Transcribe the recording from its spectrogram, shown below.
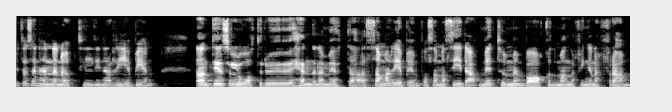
Flytta sedan händerna upp till dina reben. Antingen så låter du händerna möta samma reben på samma sida med tummen bak och de andra fingrarna fram.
